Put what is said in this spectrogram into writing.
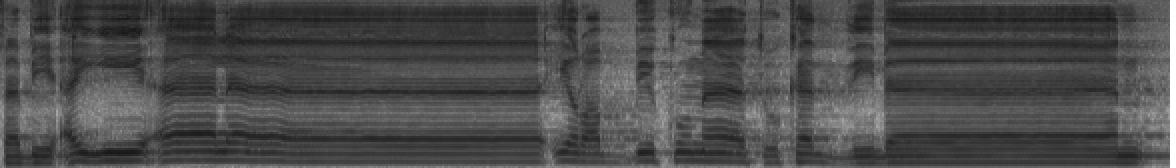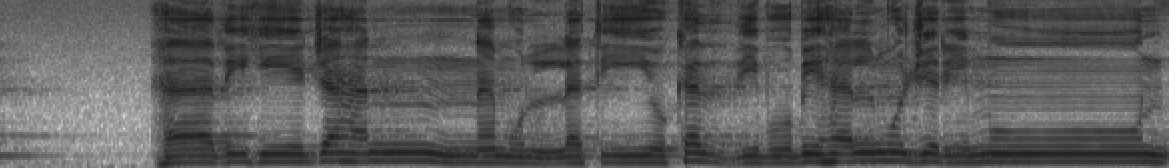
فبأي آلاء ربكما تكذبان؟ هذه جهنم التي يكذب بها المجرمون.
